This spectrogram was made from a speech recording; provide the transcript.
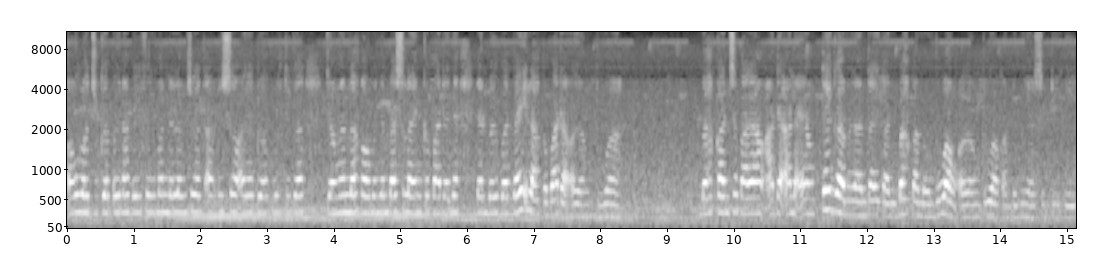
Allah juga pernah berfirman dalam surat Al-Isra ayat 23, Janganlah kau menyembah selain kepadanya dan berbuat baiklah kepada orang tua. Bahkan sekarang ada anak yang tega melantaikan bahkan membuang orang tua kandungnya sendiri.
